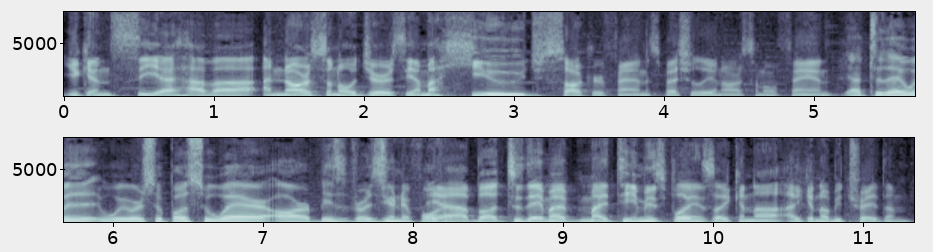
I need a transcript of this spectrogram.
You can see I have a, an Arsenal jersey. I'm a huge soccer fan, especially an Arsenal fan. Yeah. Today we, we were supposed to wear our Bros uniform. Yeah, but today my, my team is playing, so I cannot I cannot betray them.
